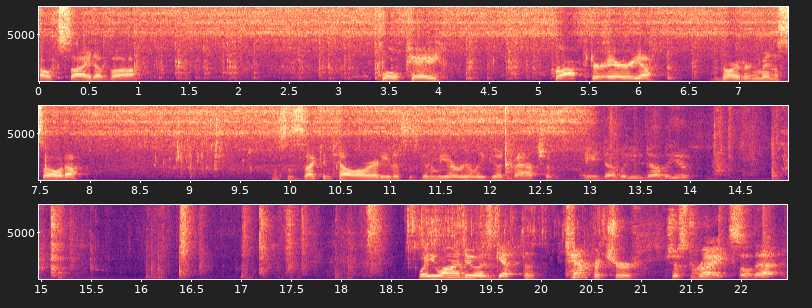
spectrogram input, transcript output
outside of uh, Cloquet, Proctor area northern Minnesota. This is, I can tell already, this is going to be a really good batch of AWW. What you want to do is get the temperature just right so that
